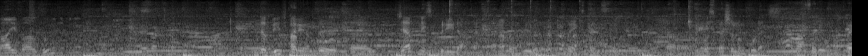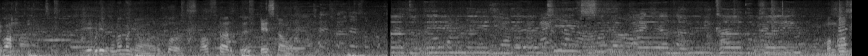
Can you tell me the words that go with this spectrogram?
தாய் பாகு இந்த பீஃப் கறி வந்து ஜாப்பனீஸ் ப்ரீடாங்க அதனால் வந்து இது ரொம்ப எக்ஸ்பென்சிவ் ரொம்ப ஸ்பெஷலும் கூட. அதான் சரி ஒன்று ட்ரை பண்ணலாம். எப்படி இருக்குன்னா கொஞ்சம் ரொம்ப சாஃப்டாக இருக்குது டேஸ்ட்டாகவும் இருக்கும் மங்கோஸ்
